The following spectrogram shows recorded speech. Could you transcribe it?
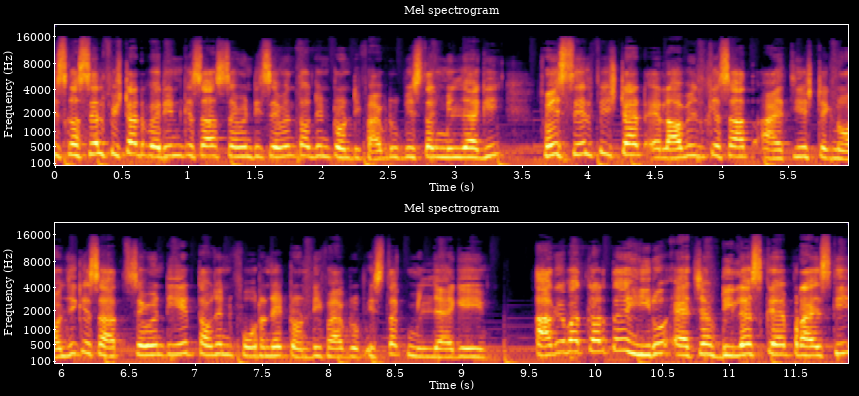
इसका सेल्फ स्टार्ट वेरिएंट के साथ seventy seven thousand twenty five rupees तक मिल जाएगी। तो इस सेल्फ स्टार्ट अलाविल के साथ आईटीएस टेक्नोलॉजी के साथ seventy eight thousand four hundred twenty five rupees तक मिल जाएगी। आगे बात करते हैं हीरो एच एफ़ डीलक्स के प्राइस की।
